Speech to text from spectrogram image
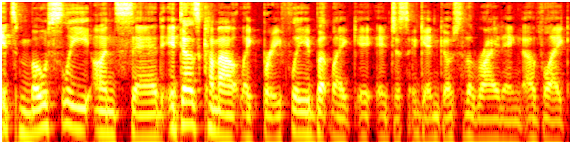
it's mostly unsaid. It does come out like briefly, but like it, it, just again goes to the writing of like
